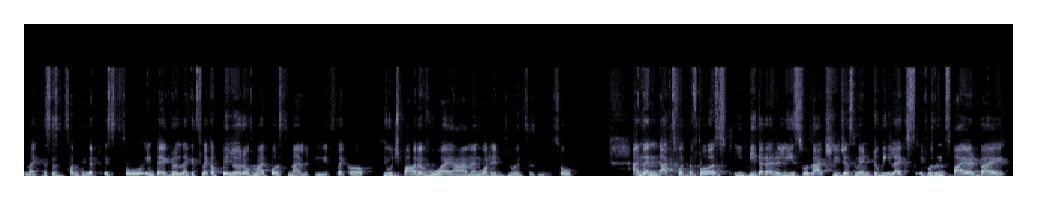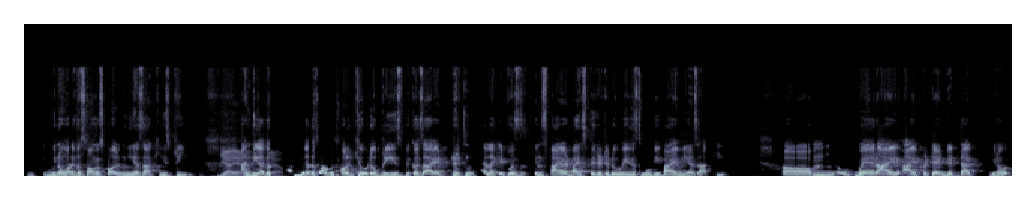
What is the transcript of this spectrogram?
like this is something that is so integral. Like it's like a pillar of my personality. It's like a huge part of who i am and what influences me. So and then that's what the first ep that i released was actually just meant to be like it was inspired by you know one of the songs called miyazaki's dream Yeah, yeah. and the other yeah. the other song was called kyoto breeze because i had written like it was inspired by spirited away this movie by miyazaki um, where i i pretended that you know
